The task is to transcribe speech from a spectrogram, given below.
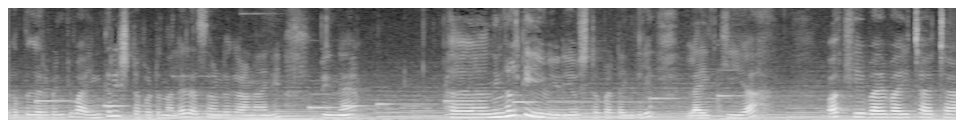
അകത്ത് കയറിയപ്പോൾ എനിക്ക് ഭയങ്കര ഇഷ്ടപ്പെട്ടു. നല്ല രസമുണ്ട് കാണാൻ. പിന്നെ നിങ്ങൾക്ക് ഈ വീഡിയോ ഇഷ്ടപ്പെട്ടെങ്കിൽ ലൈക്ക് ചെയ്യുക ഓക്കെ ബൈ ബൈ ടാറ്റാ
